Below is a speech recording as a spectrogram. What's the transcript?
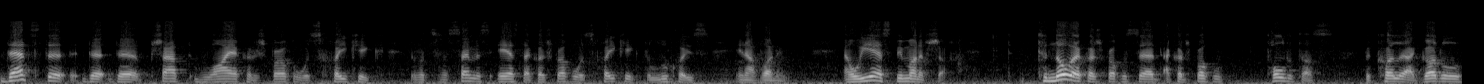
That's the the the pshat why Hakadosh Baruch Hu was choykik. Sfas Emes asked Hakadosh Baruch Hu was choykik the luchos in Avonim, and we asked Miman to know what HaKadosh Baruch Hu said, HaKadosh Baruch Hu told it us, B'koyle HaGodel,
